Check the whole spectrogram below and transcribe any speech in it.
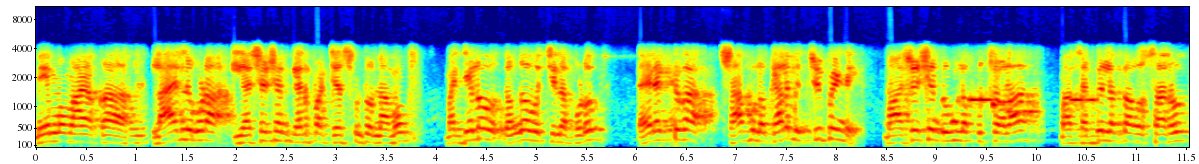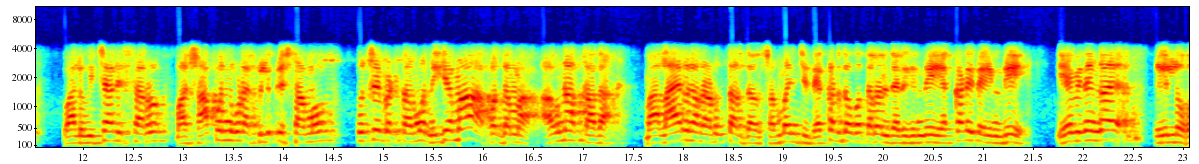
మేము మా యొక్క లాయర్ని కూడా ఈ అసోసియేషన్కి ఏర్పాటు చేసుకుంటున్నాము. మధ్యలో దొంగ వచ్చినప్పుడు డైరెక్ట్గా షాపులో ఒకవేళ మీరు చూపిండి మా అసోసియేషన్ రూమ్లో కూర్చోవాలా? మా సభ్యులంతా వస్తారు. వాళ్ళు విచారిస్తారు మా షాపుని కూడా పిలిపిస్తాము కూర్చోబెడతాము. నిజమా అబద్ధమా? అవునా కాదా? మా లాయర్ గారు అడుగుతారు దానికి సంబంధించింది ఎక్కడ దొంగతనం జరిగింది ఎక్కడ ఇది అయింది ఏ విధంగా వీళ్ళు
